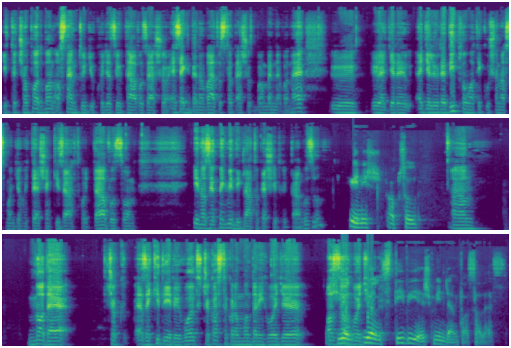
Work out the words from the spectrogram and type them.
itt a csapatban, azt nem tudjuk, hogy az ő távozása ezekben a változtatásokban benne van-e. Ő, ő egyelőre, egyelőre diplomatikusan azt mondja, hogy teljesen kizárt, hogy távozzon. Én azért még mindig látok esélyt, hogy távozzon. Én is, abszolút. Um, na de csak ez egy kitérő volt, csak azt akarom mondani, hogy azzal, jön, hogy... Jön Stevie, és minden fasza lesz.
